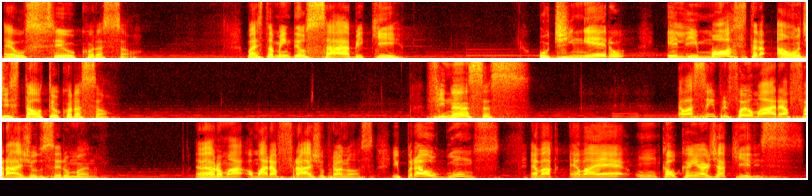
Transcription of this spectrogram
é o seu coração. Mas também Deus sabe que o dinheiro ele mostra aonde está o teu coração. Finanças, ela sempre foi uma área frágil do ser humano. Ela era uma, uma área frágil para nós. E para alguns, ela, ela é um calcanhar de Aquiles.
